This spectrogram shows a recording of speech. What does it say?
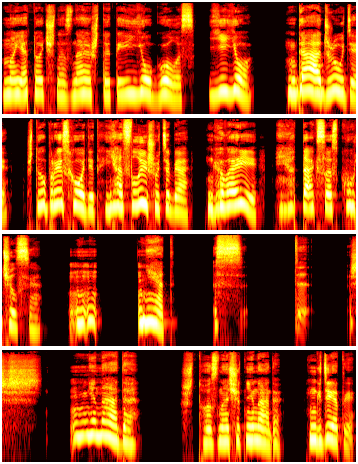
Но я точно знаю, что это ее голос. Ее! «Да, Джуди! Что происходит? Я слышу тебя! Говори! Я так соскучился!» «Нет! С... Т... Ш... Не надо!» «Что значит не надо? Где ты?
